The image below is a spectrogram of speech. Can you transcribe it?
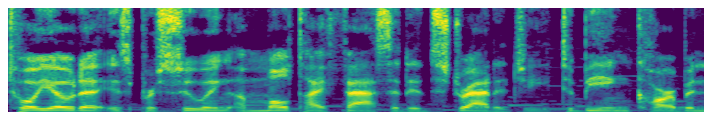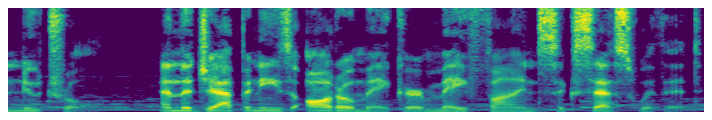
Toyota is pursuing a multifaceted strategy to being carbon neutral, and the Japanese automaker may find success with it.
